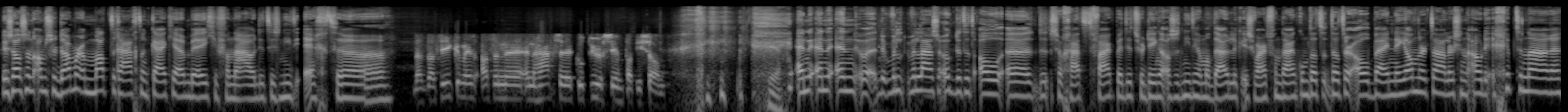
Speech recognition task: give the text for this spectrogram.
Dus als een Amsterdammer een mat draagt, dan kijk je een beetje van, nou, dit is niet echt... Dat, dat zie ik hem als een, eh, een Haagse cultuursympathisant. ja. En, en, en we, we lazen ook dat het al, uh, zo gaat het vaak bij dit soort dingen... als het niet helemaal duidelijk is waar het vandaan komt... dat, dat er al bij Neandertalers en oude Egyptenaren...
